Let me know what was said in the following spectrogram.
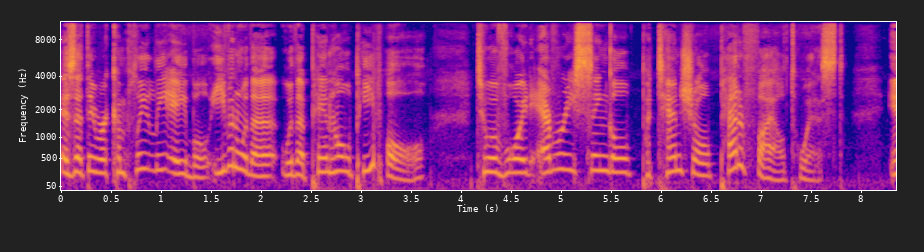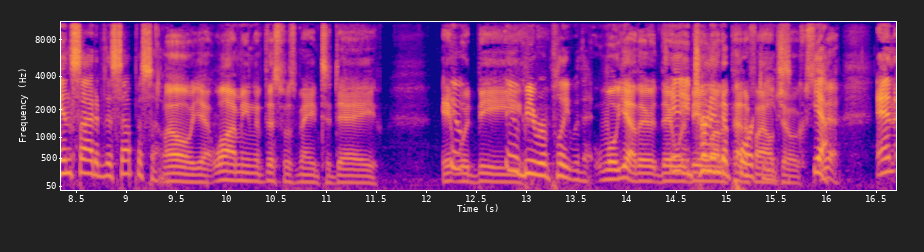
is that they were completely able, even with a with a pinhole peephole, to avoid every single potential pedophile twist inside of this episode. Oh yeah. Well, I mean, if this was made today, it, would be. it would be replete with it. Well, yeah. There there It- would be a lot into of pedophile Porky's. jokes. Yeah. And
